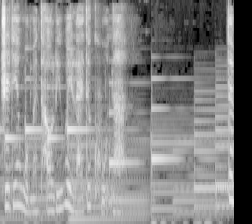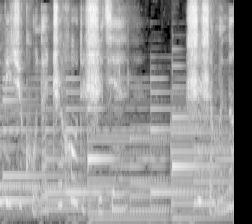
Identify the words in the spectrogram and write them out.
指点我们逃离未来的苦难。但避去苦难之后的时间是什么呢？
